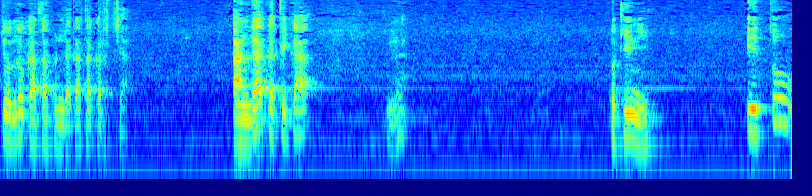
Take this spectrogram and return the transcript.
contoh kata benda kata kerja. Anda ketika ya, begini, itu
